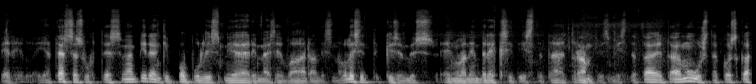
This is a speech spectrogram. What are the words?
perille. Ja tässä suhteessa mä pidänkin populismia äärimmäisen vaarallisena. Oli sitten kysymys Englannin Brexitistä tai Trumpismista tai, tai muusta, koska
